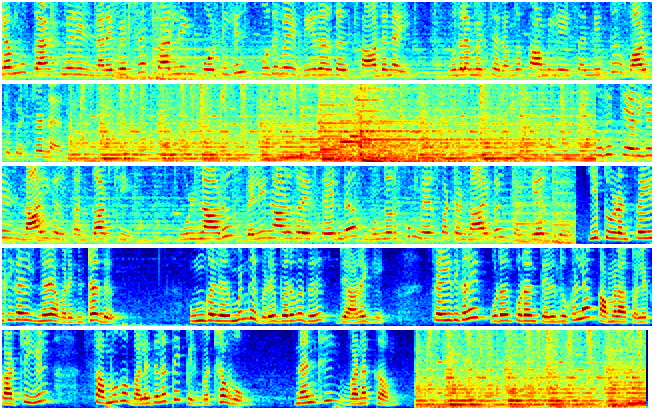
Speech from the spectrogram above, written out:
ஜம்மு காஷ்மீரில் நடைபெற்ற கர்லிங் போட்டியில் புதுவை வீரர்கள் சாதனை. முதலமைச்சர் ரங்கசாமியை சந்தித்து வாழ்த்து பெற்றனர். புதுச்சேரியில் நாய்கள் கண்காட்சி. உள்நாடு வெளிநாடுகளை சேர்ந்த முன்னூறுக்கும் மேற்பட்ட நாய்கள் பங்கேற்பு. இத்துடன் செய்திகள் நிறைவடைகின்றது. உங்களிடமிருந்து விடைபெறுவது ஜானகி. செய்திகளை உடனுக்குடன் தெரிந்து கொள்ள கமலா தொலைக்காட்சியின் சமூக வலைதளத்தை பின்பற்றவும். நன்றி வணக்கம்.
